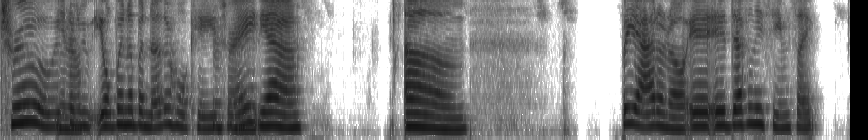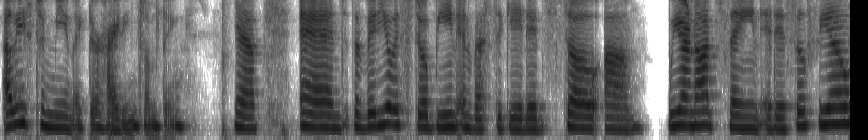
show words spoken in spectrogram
True. It You could know? be- open up another whole case, Mhm. right? Yeah. Um but yeah, I don't know. It it definitely seems like at least to me like they're hiding something. Yeah. And the video is still being investigated. So, um, we are not saying it is Sofia.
